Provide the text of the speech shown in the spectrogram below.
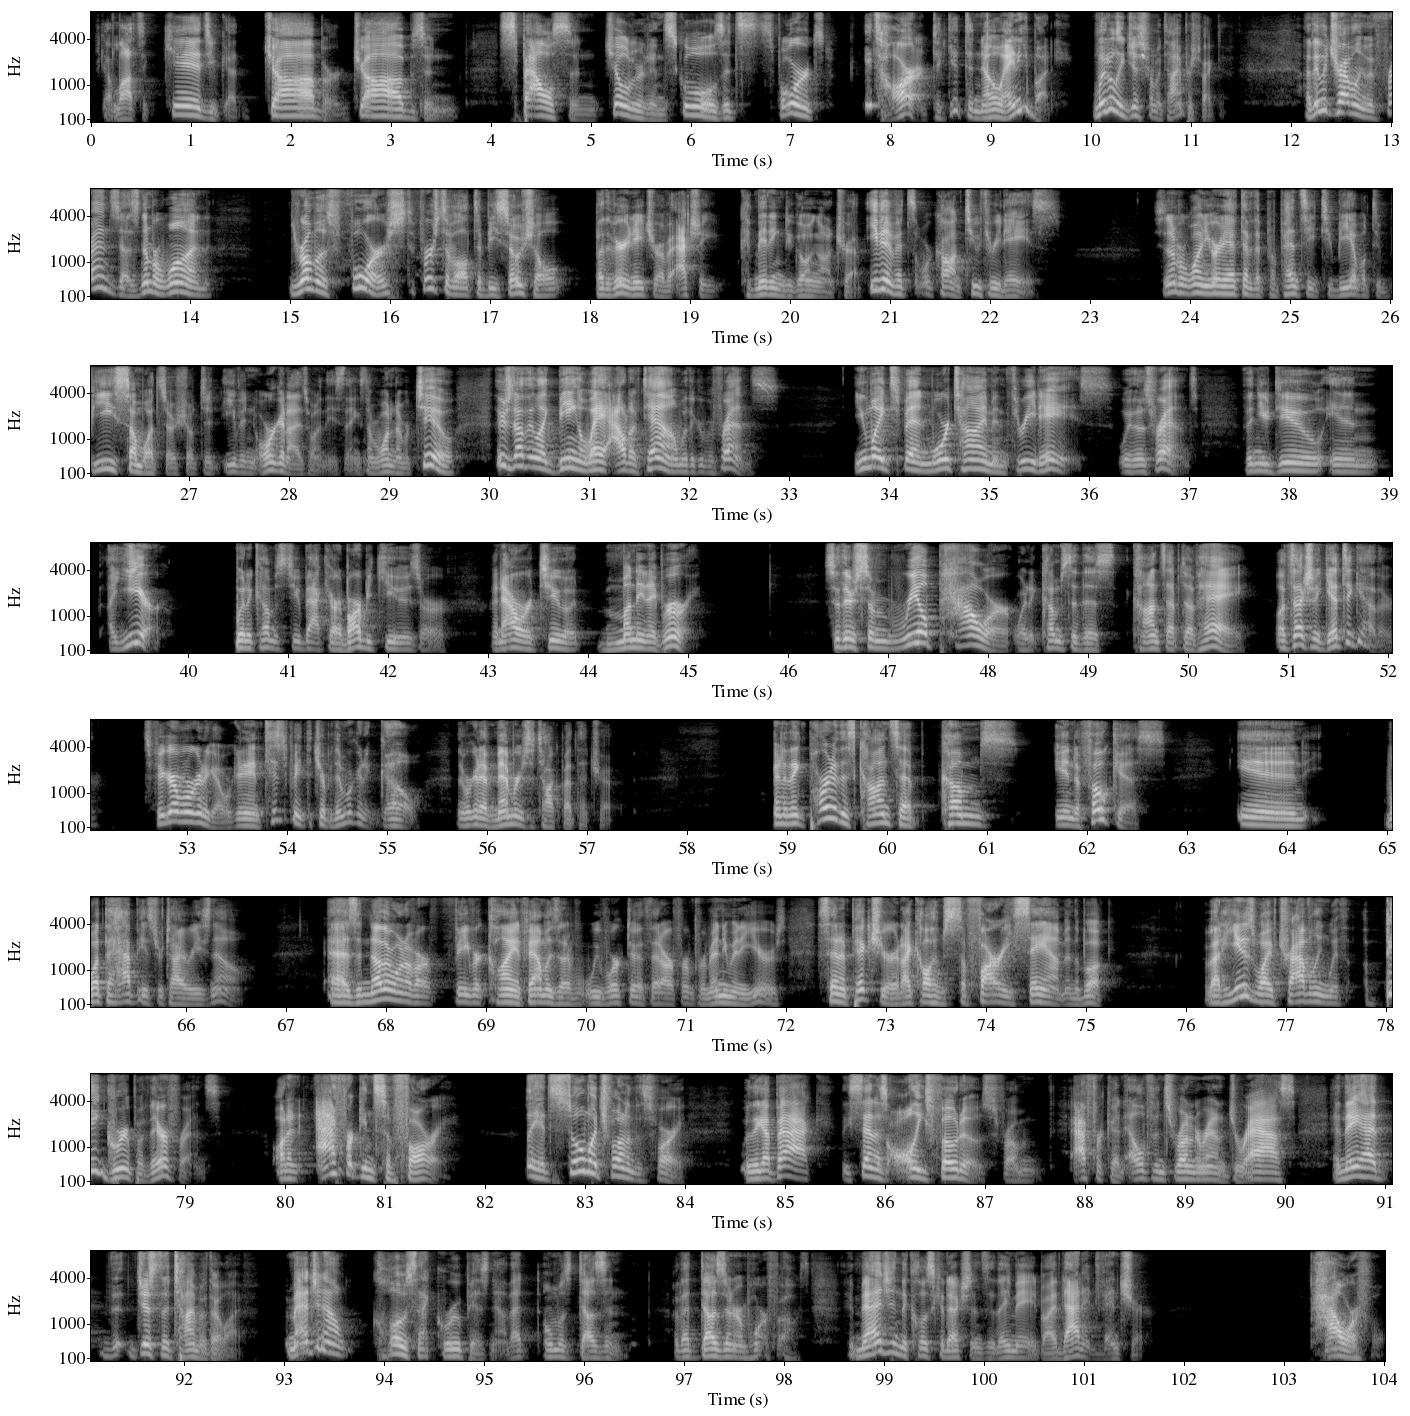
you've got lots of kids, you've got job or jobs and spouse and children and schools, it's sports. It's hard to get to know anybody, literally just from a time perspective. I think what traveling with friends does, number one, you're almost forced, first of all, to be social by the very nature of actually committing to going on a trip, even if it's we're calling two, three days. So, number one, you already have to have the propensity to be able to be somewhat social to even organize one of these things. Number one. Number two, there's nothing like being away out of town with a group of friends. You might spend more time in three days with those friends than you do in a year when it comes to backyard barbecues or an hour or two at Monday Night Brewery. So there's some real power when it comes to this concept of, hey, let's actually get together. Let's figure out where we're going to go. We're going to anticipate the trip, and then we're going to go. Then we're going to have memories to talk about that trip. And I think part of this concept comes into focus in what the happiest retirees know. As another one of our favorite client families that I've, we've worked with at our firm for many, many years sent a picture, and I call him Safari Sam in the book, about he and his wife traveling with a big group of their friends on an African safari. They had so much fun on the safari. When they got back, they sent us all these photos from Africa and elephants running around giraffes, and they had the, just the time of their life. Imagine how close that group is now, that almost dozen or that dozen or more folks. Imagine the close connections that they made by that adventure powerful.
